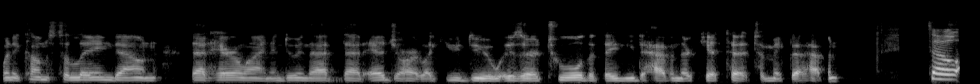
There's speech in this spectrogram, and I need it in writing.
when it comes to laying down that hairline and doing that that edge art like you do, is there a tool that they need to have in their kit to to make that happen? So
